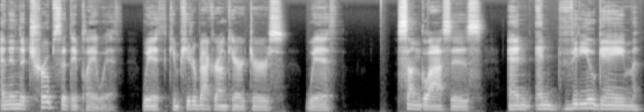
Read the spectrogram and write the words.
and then the tropes that they play with, with computer background characters, with sunglasses, and and video game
